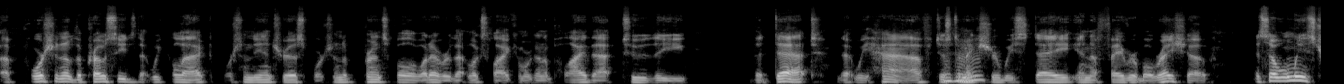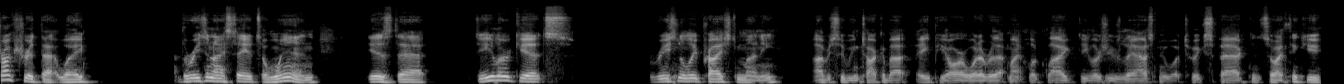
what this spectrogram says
a portion of the proceeds that we collect, portion of the interest, portion of the principal, or whatever that looks like, and we're going to apply that to the the debt that we have just to make hmm sure we stay in a favorable ratio. And so when we structure it that way, the reason I say it's a win is that dealer gets reasonably priced money. Obviously, we can talk about APR or whatever that might look like. Dealers usually ask me what to expect, and so I think you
